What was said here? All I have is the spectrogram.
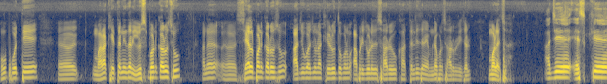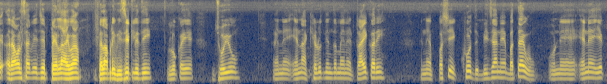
હું પોતે મારા ખેતરની અંદર યુઝ પણ કરું છું. અને સેલ પણ કરું છું. આજુબાજુના ખેડૂતો પણ આપણી જોડે સારું એવું ખાતર લીધે અને એમને પણ સારું રિઝલ્ટ મળે છે. આજે એસ કે રાવળ સાહેબે જે પહેલાં આવ્યા, પહેલાં આપણી વિઝિટ લીધી, લોકોએ જોયું અને એના ખેડૂતની અંદર મેં એને ટ્રાય કરી અને પછી ખુદ બીજાને બતાવ્યું અને એને એક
